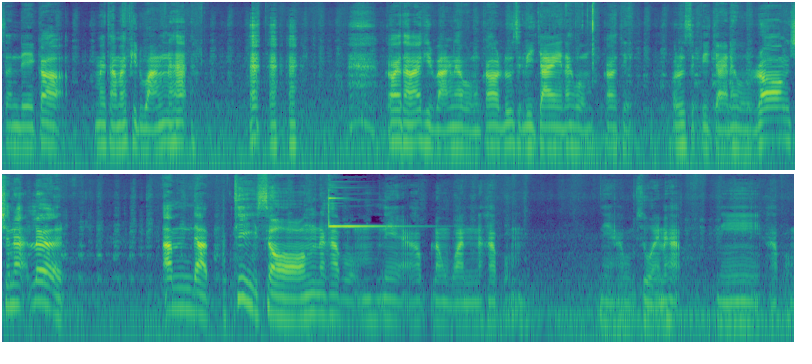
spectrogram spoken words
ซันเดย์ก็ไม่ทำให้ผิดหวังนะฮะก็ไม่ทำให้ผิดหวังนะครับผมก็รู้สึกดีใจนะครับผมก็ถึงรู้สึกดีใจนะครับผมรองชนะเลิศ อันดับที่สองนะครับผมเนี่ยครับรางวัลนะครับผมเนี่ยครับผมสวยไหมครับ นี่ครับผม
